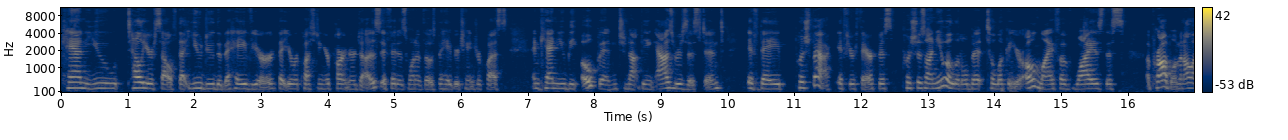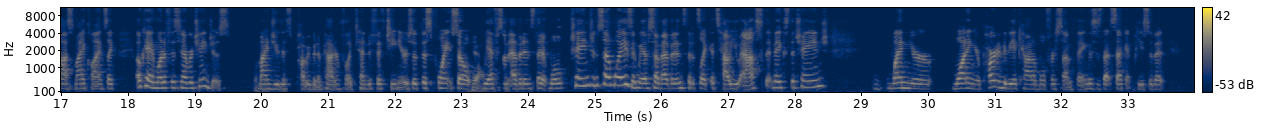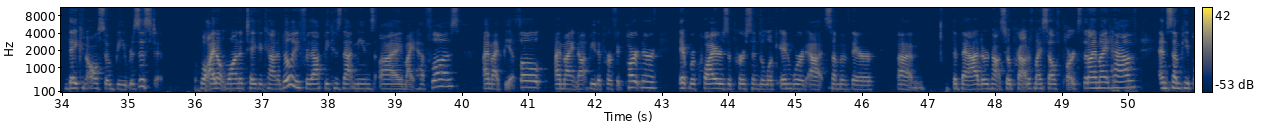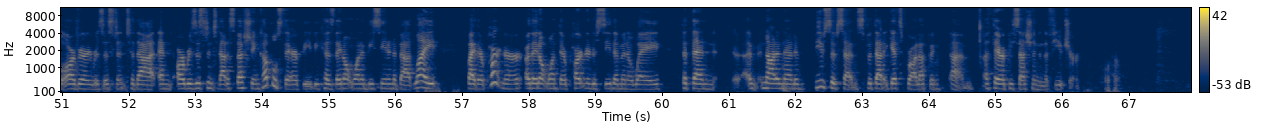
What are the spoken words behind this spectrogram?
can you tell yourself that you do the behavior that you're requesting your partner does if it is one of those behavior change requests and can you be open to not being as resistant if they push back if your therapist pushes on you a little bit to look at your own life of why is this a problem and i'll ask my clients like okay and what if this never changes uh-huh. mind you, this probably been a pattern for like 10 to 15 years at this point. So yeah. we have some evidence that it won't change in some ways. And we have some evidence that it's like it's how you ask that makes the change. When you're wanting your partner to be accountable for something, this is that second piece of it, they can also be resistant. Well, I don't want to take accountability for that because that means I might have flaws. I might be at fault. I might not be the perfect partner. It requires a person to look inward at some of their um, the bad or not so proud of myself parts that I might have. And some people are very resistant to that and are resistant to that, especially in couples therapy, because they don't want to be seen in a bad light by their partner, or they don't want their partner to see them in a way that then, uh, not in an abusive sense, but that it gets brought up in um, a therapy session in the future. Uh-huh.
